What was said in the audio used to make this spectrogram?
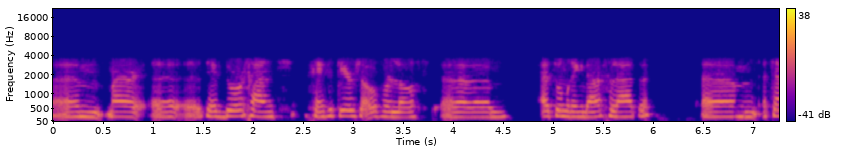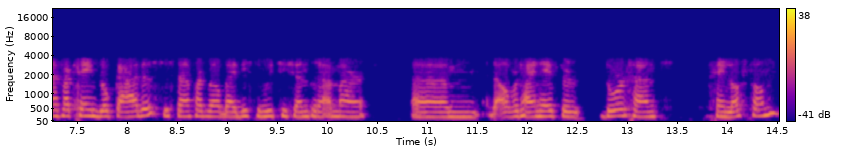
Um, maar het heeft doorgaans geen verkeersoverlast, um, uitzondering daar gelaten. Um, het zijn vaak geen blokkades. Ze staan vaak wel bij distributiecentra, maar um, de Albert Heijn heeft er doorgaans geen last van.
